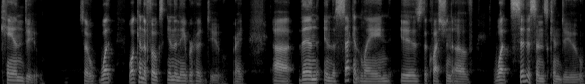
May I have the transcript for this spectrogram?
can do. So what what can the folks in the neighborhood do, right? Uh, then in the second lane is the question of what citizens can do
